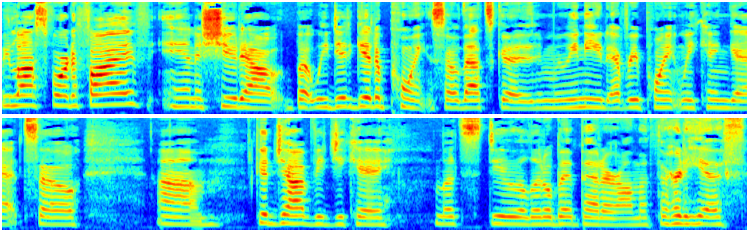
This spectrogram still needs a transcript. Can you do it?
we lost four to five in a shootout, but we did get a point, so that's good. I mean, we need every point we can get. So, um, good job, VGK. Let's do a little bit better on the 30th.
